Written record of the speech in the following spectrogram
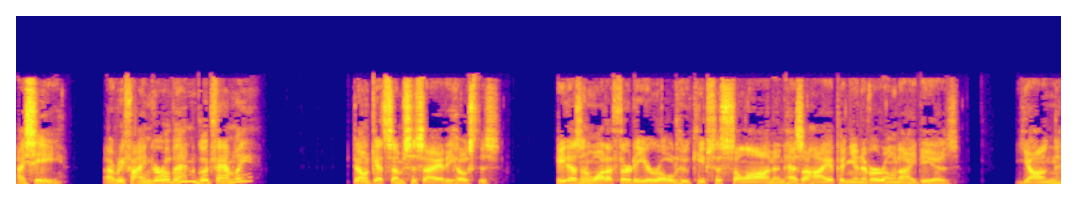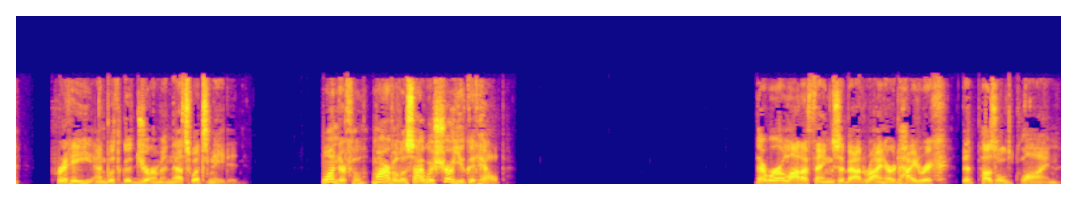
I see. A refined girl, then? Good family? Don't get some society hostess. He doesn't want a 30 year old who keeps a salon and has a high opinion of her own ideas. Young, pretty, and with good German. That's what's needed. Wonderful, marvelous. I was sure you could help. There were a lot of things about Reinhard Heydrich that puzzled Klein,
